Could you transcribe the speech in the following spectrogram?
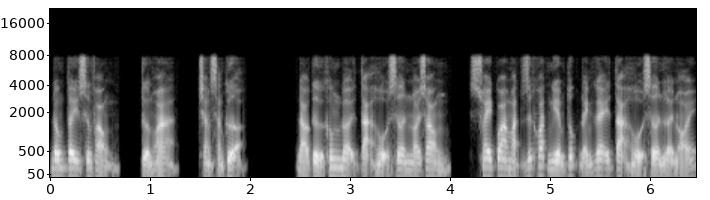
đông tây sư phòng, tường hoa, trăng sáng cửa. Đào tử không đợi tạ hổ sơn nói xong, xoay qua mặt dứt khoát nghiêm túc đánh gãy tạ hổ sơn lời nói.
